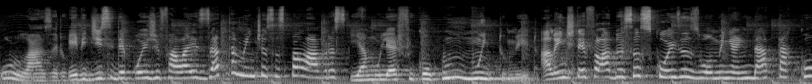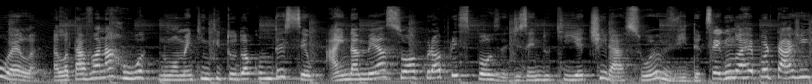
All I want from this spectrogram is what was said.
o Lázaro. Ele disse depois de falar exatamente essas palavras e a mulher ficou com muito medo. Além de ter falado essas coisas, o homem ainda atacou ela. Ela estava na rua no momento em que tudo aconteceu. Ainda ameaçou a própria esposa, dizendo que ia tirar sua vida. Segundo a reportagem,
